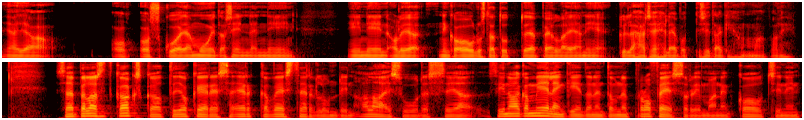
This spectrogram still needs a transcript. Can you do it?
ja, ja Oskua ja muita sinne, niin, niin, niin oli niin Oulusta tuttuja pelaajia, niin kyllähän se helpotti sitäkin hommaa paljon. Sä pelasit kaksi kautta Jokereissa Erkka Westerlundin alaisuudessa ja siinä on aika mielenkiintoinen tämmöinen professorimainen coachi, niin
